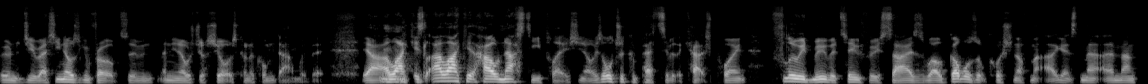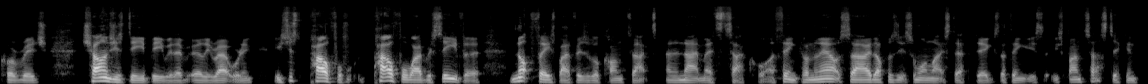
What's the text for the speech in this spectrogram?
under duress, he knows he can throw it up to him, and he knows just Shorter's going to come down with it. Yeah, I Mm. like his. I like it how nasty he plays. You know, he's ultra competitive at the catch point, fluid mover too for his size as well. Gobbles up cushion off ma- against man, uh, man coverage, challenges DB with early route running. He's just powerful, powerful wide receiver, not faced by physical contact and a nightmare to tackle. I think on the outside, opposite someone like Stef Diggs, I think he's, he's fantastic. And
